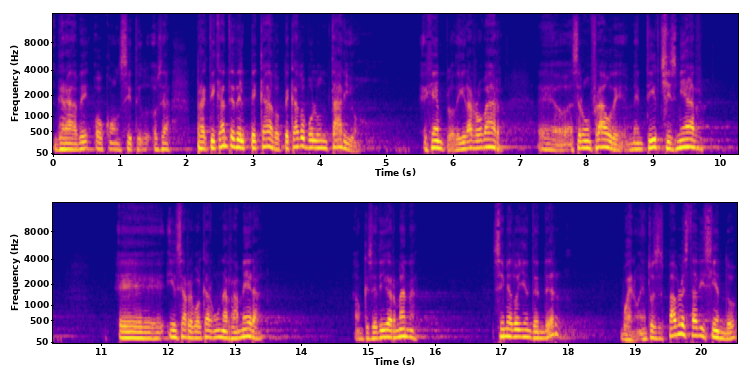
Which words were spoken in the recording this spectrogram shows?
grave o constituido, o sea, practicante del pecado, pecado voluntario. Ejemplo, de ir a robar, eh, hacer un fraude, mentir, chismear, eh, irse a revolcar una ramera, aunque se diga hermana. ¿Sí me doy a entender? Bueno, entonces Pablo está diciendo,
